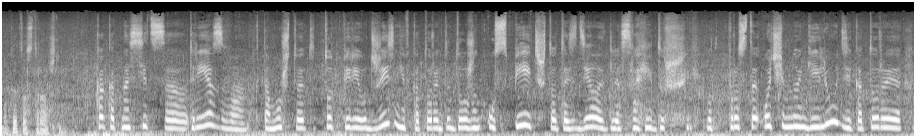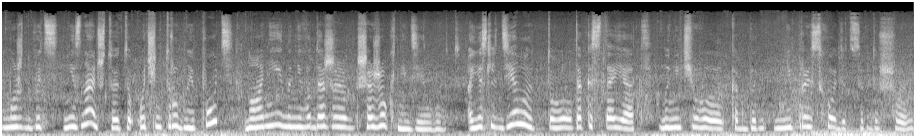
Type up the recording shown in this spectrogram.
Вот это страшно. Как относиться трезво к тому, что это тот период жизни, в который ты должен успеть что-то сделать для своей души? Вот просто очень многие люди, которые, может быть, не знают, что это очень трудный путь, но они на него даже шажок не делают. А если делают, то так и стоят. Но ничего как бы не происходит с их душой.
